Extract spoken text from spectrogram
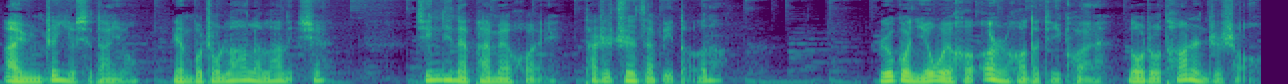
艾云真有些担忧，忍不住拉了拉李炫。今天的拍卖会，他是志在必得的。如果牛尾和二号的地块落入他人之手，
